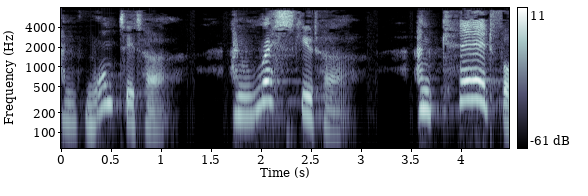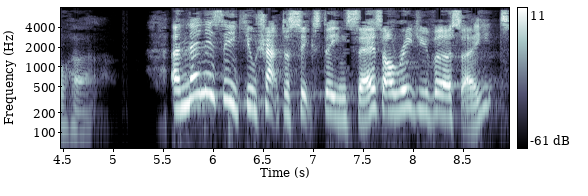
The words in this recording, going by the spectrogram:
and wanted her and rescued her and cared for her and then Ezekiel chapter 16 says, I'll read you verse 8,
